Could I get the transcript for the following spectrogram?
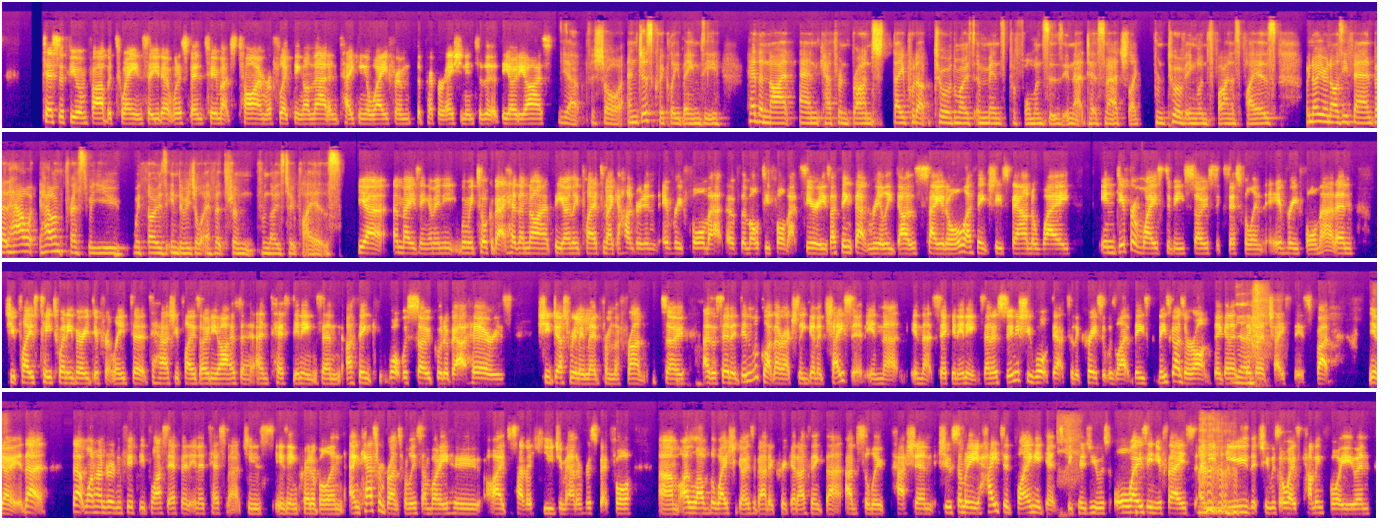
tests are few and far between. So you don't want to spend too much time reflecting on that and taking away from the preparation into the, the ODIs. Yeah, for sure. And just quickly, Beamsy, Heather Knight and Katherine Brunt, they put up two of the most immense performances in that test match, like from two of England's finest players. We know you're an Aussie fan, but how how impressed were you with those individual efforts from from those two players? Yeah, amazing. I mean, when we talk about Heather Knight, the only player to make 100 in every format of the multi format series, I think that really does say it all. I think she's found a way in different ways to be so successful in every format. And she plays T20 very differently to, to how she plays ODIs and, and test innings. And I think what was so good about her is she just really led from the front. So as I said, it didn't look like they were actually going to chase it in that in that second innings. And as soon as she walked out to the crease, it was like these these guys are on. They're gonna yeah. they're gonna chase this. But you know that that 150 plus effort in a test match is is incredible. And and Katherine Brunt's probably somebody who I just have a huge amount of respect for. Um, I love the way she goes about her cricket. I think that absolute passion. She was somebody you hated playing against because she was always in your face and you knew that she was always coming for you. And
